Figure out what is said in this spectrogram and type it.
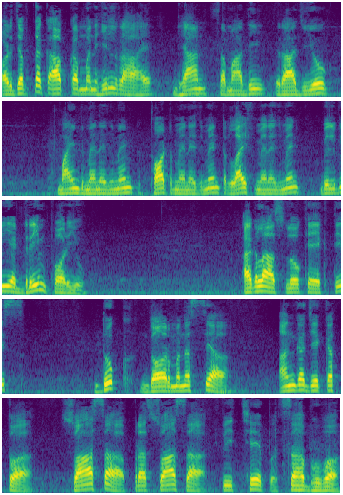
और जब तक आपका मन हिल रहा है, ध्यान, समाधि, राजयोग mind management thought management life management will be a dream for you अगला श्लोक है इकतीस। दुख दौर्मनस्य अंगजेकत्व श्वास प्रश्वास पिछेप सहभुव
